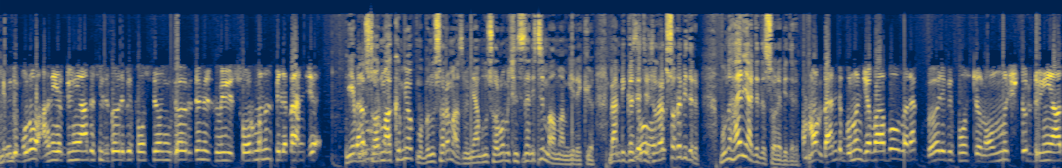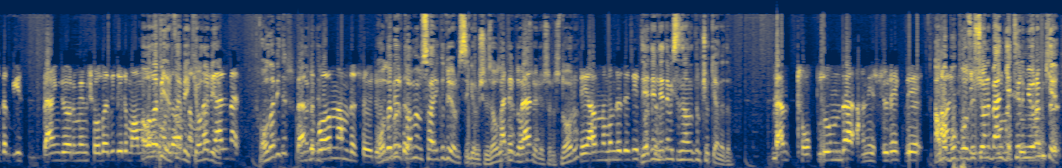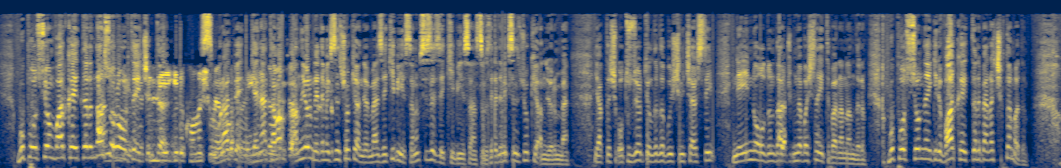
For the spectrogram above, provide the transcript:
Şimdi bunu hani dünyada siz böyle bir pozisyon gördünüz mü sormanız bile bence Niye Ben bunu bunu- sorma hakkım yok mu? Bunu soramaz mıyım? Yani bunu sormam için sizden izin mi almam gerekiyor? Ben bir gazeteci Yok. olarak sorabilirim. Bunu her yerde de sorabilirim. Ama ben de bunun cevabı olarak böyle bir pozisyon olmuştur dünyada biz ben görmemiş olabilirim ama Olabilir tabii ki olabilir. Gelmez. Olabilir. Ben olabilir. de bu anlamda söylüyorum. Olabilir tamam saygı duyuyorum sizin görüşünüze. Olabilir Hani doğru ben- söylüyorsunuz. Doğru. Şey anlamında da değil. Dedin Bakın, ne demek istediğini anladım çok iyi anladım. Ben toplumda hani sürekli Ama bu pozisyonu ben getirmiyorum ki. Bu pozisyon var kayıtlarından Aynı sonra ortaya çıktı. ilgili konuşmuyorum. Murat Bey Bakın, genel tamam konuşuyorum. anlıyorum ne demek çok iyi anlıyorum. Ben zeki bir insanım siz de zeki bir insansınız. Ne demek çok iyi anlıyorum ben. Yaklaşık 34 yıldır da bu işin içerisindeyim. Neyin ne olduğunu daha cümle başına itibaren anlarım. Bu pozisyonla ilgili var kayıtlarını ben açıklamadım.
